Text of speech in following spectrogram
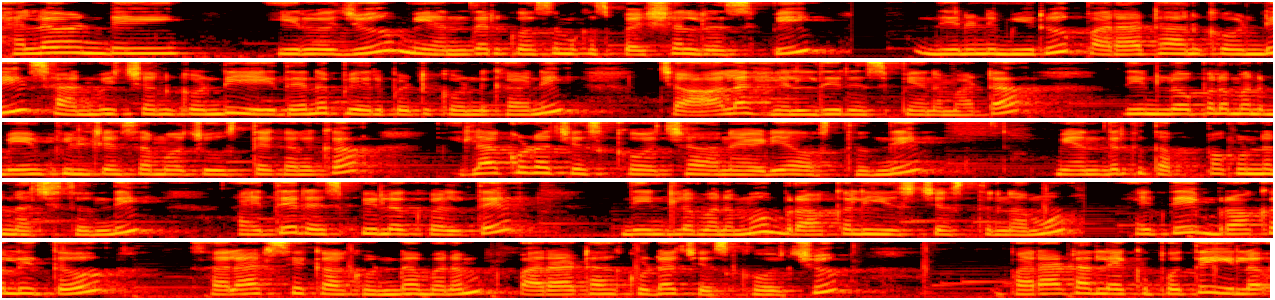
హలో అండి. ఈరోజు మీ అందరి కోసం ఒక స్పెషల్ రెసిపీ. దీనిని మీరు పరాటా అనుకోండి శాండ్విచ్ అనుకోండి ఏదైనా పేరు పెట్టుకోండి కానీ చాలా హెల్దీ రెసిపీ అనమాట దీని లోపల మనం ఏం ఫిల్ చేసామో చూస్తే కనుక ఇలా కూడా చేసుకోవచ్చా అనే ఐడియా వస్తుంది. మీ అందరికీ తప్పకుండా నచ్చుతుంది. అయితే రెసిపీలోకి వెళ్తే దీంట్లో మనము బ్రాకలీ యూస్ చేస్తున్నాము. అయితే బ్రాకలీతో సలాడ్సే కాకుండా మనం పరాటా కూడా చేసుకోవచ్చు. పరాటా లేకపోతే ఇలా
